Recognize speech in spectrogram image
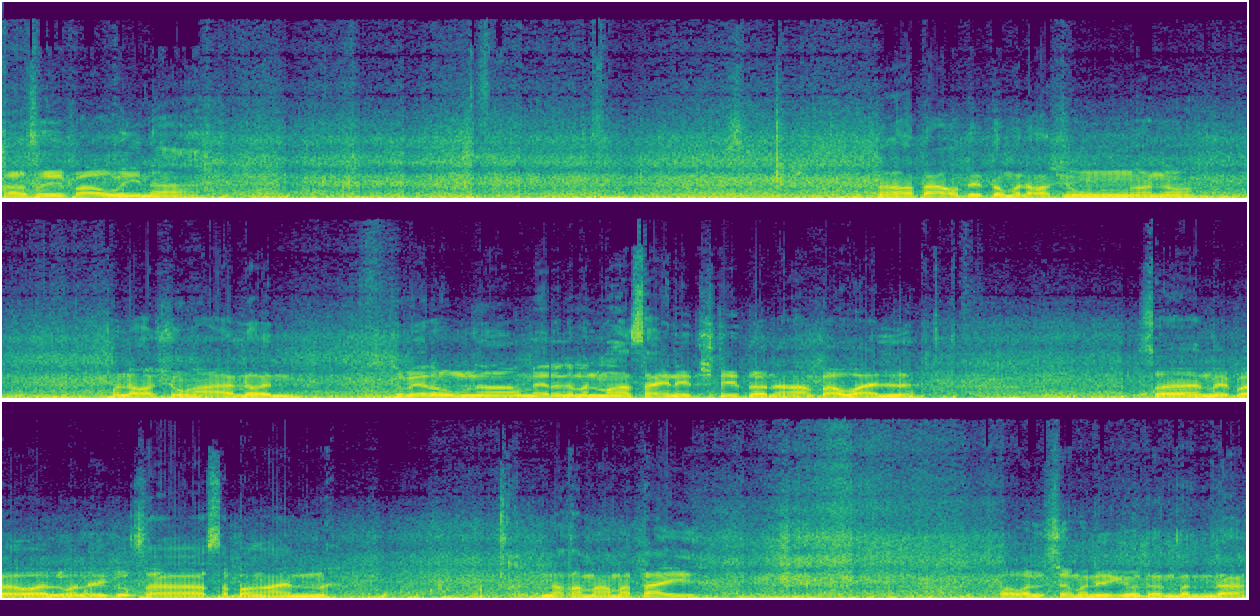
Kasi pa uwi na. Nakakatakot dito, malakas yung ano, malakas yung alon. So meron muna, meron naman mga signage dito na bawal. So ayan, may bawal maligo sa sabangan. Nakamamatay. Bawal siya maligo doon banda.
